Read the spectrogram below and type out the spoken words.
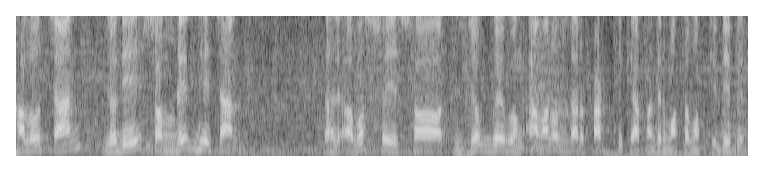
ভালো চান, যদি সমৃদ্ধি চান, তাহলে অবশ্যই সৎ, যোগ্য এবং আমানতদার প্রার্থীকে আপনাদের মতামতটি দেবেন।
